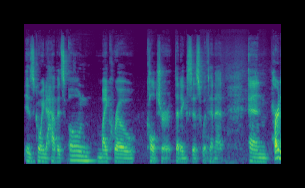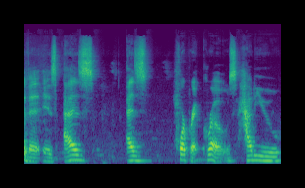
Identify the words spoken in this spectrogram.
is going to have its own micro culture that exists within it and part of it is as as corporate grows how do you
